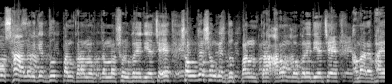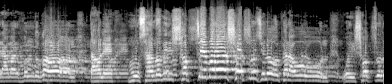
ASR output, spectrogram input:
মুসা নবীকে দুধ পান করানোর জন্য শুরু করে দিয়েছে, সঙ্গে সঙ্গে দুধ পান করা আরম্ভ করে দিয়েছে। আমার ভাইরা আমার বন্ধুগণ, তাহলে মুসা নবীর সবচেয়ে বড় শত্রু ছিল ফেরাউন। ওই শত্রুর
